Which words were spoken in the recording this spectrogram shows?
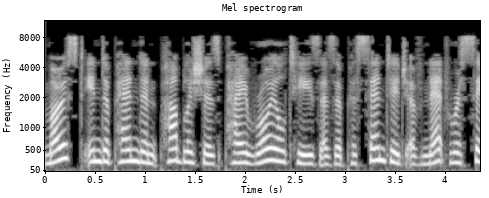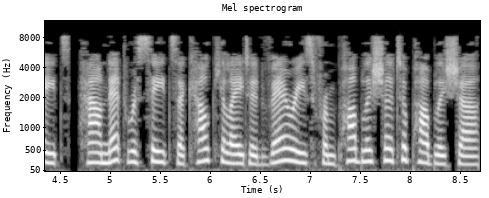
Most independent publishers pay royalties as a percentage of net receipts. How net receipts are calculated varies from publisher to publisher.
